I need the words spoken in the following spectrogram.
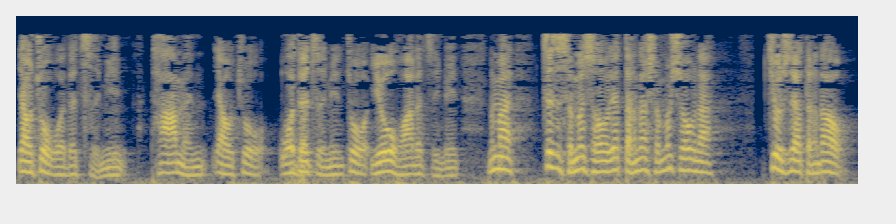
要做我的子民，他们要做我的子民，做耶和华的子民。那么这是什么时候？要等到什么时候呢？就是要等到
